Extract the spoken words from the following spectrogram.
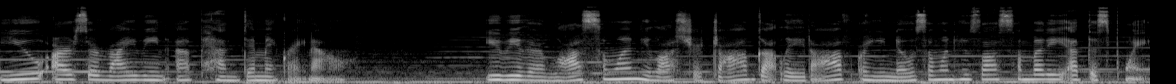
You are surviving a pandemic right now. You've either lost someone, you lost your job, got laid off, or you know someone who's lost somebody at this point.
